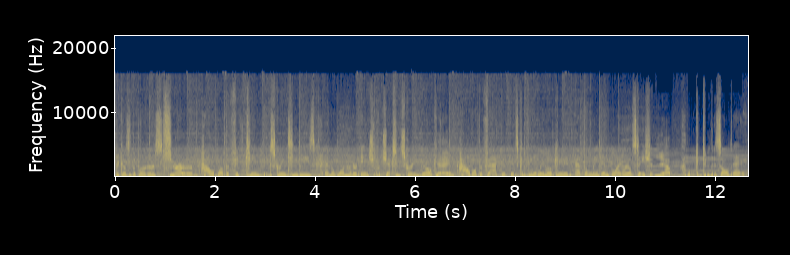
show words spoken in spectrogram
Because of the burgers? Sure. How about the 15 big screen TVs and the 100 inch projection screen? Okay. How about the fact that it's conveniently located at the Lincoln Light Rail Station? Yep. We could do this all day.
